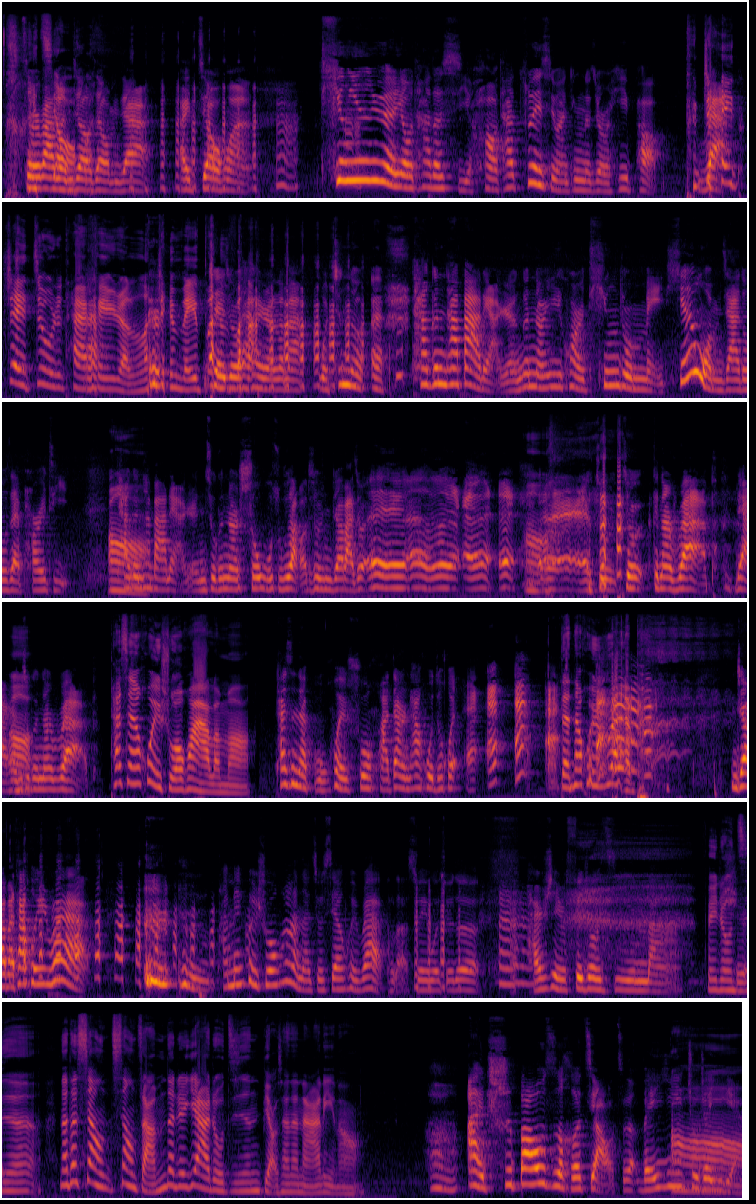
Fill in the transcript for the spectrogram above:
四十八乱叫，在我们家爱叫唤。听音乐有他的喜好，他最喜欢听的就是 hip hop。这这就是太黑人了，这没办法，这就是太黑人了吧？我真的哎，他跟他爸俩人跟那儿一块儿听，就是每天我们家都在 party。他跟他爸俩人就跟那手舞足蹈的，就是你知道吧？就哎哎哎哎哎哎哎，就就跟那 rap，俩人就跟那 rap。他现在会说话了吗？他现在不会说话，但是他会就会哎哎哎，但他会 rap，你知道吧？他会 rap，还没会说话呢，就先会 rap 了。所以我觉得还是这是非洲基因吧。非洲基因，那他像像咱们的这亚洲基因表现在哪里呢？啊，爱吃包子和饺子，唯一就这一点。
